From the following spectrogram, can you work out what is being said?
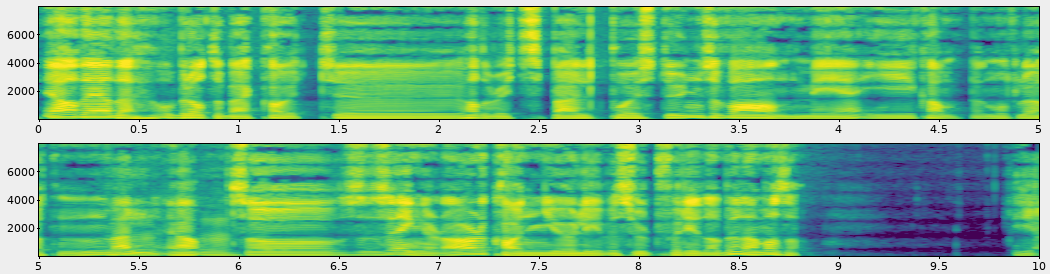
Ja, det er det. Og Bråtebekk øh, hadde vel ikke spilt på en stund, så var han med i kampen mot Løten, vel? Ja, så, så, så Engerdal kan gjøre livet surt for Idabu, dem, altså. Ja,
